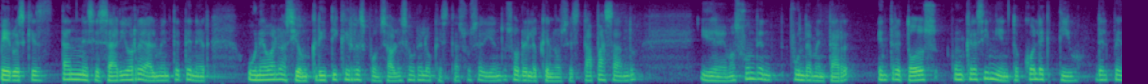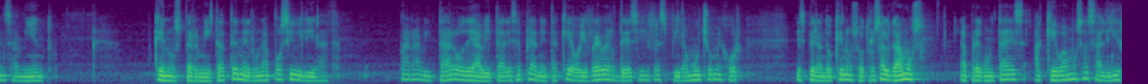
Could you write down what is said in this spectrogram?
pero es que es tan necesario realmente tener una evaluación crítica y responsable sobre lo que está sucediendo, sobre lo que nos está pasando y debemos fundamentar entre todos un crecimiento colectivo del pensamiento que nos permita tener una posibilidad para habitar o de habitar ese planeta que hoy reverdece y respira mucho mejor, esperando que nosotros salgamos. La pregunta es, ¿a qué vamos a salir?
